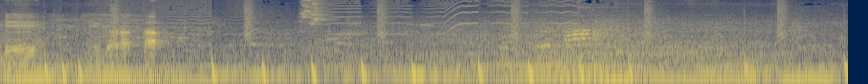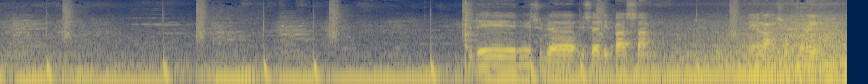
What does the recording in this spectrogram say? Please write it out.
Oke ini udah rata. Jadi ini sudah bisa dipasang. Ini langsung kering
